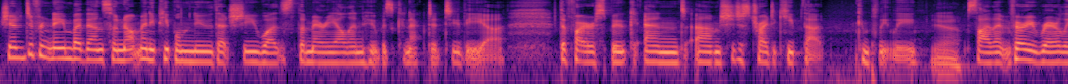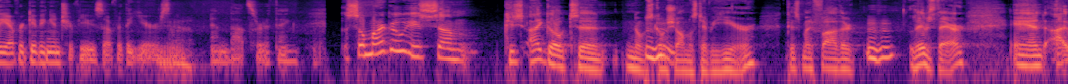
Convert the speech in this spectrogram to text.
she had a different name by then so not many people knew that she was the mary ellen who was connected to the uh, the fire spook. And um, she just tried to keep that completely Yeah. silent very rarely ever giving interviews over the years and, and that sort of thing. So Margo is um because I go to Nova Mm-hmm. Scotia almost every year because my father lives there, and I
